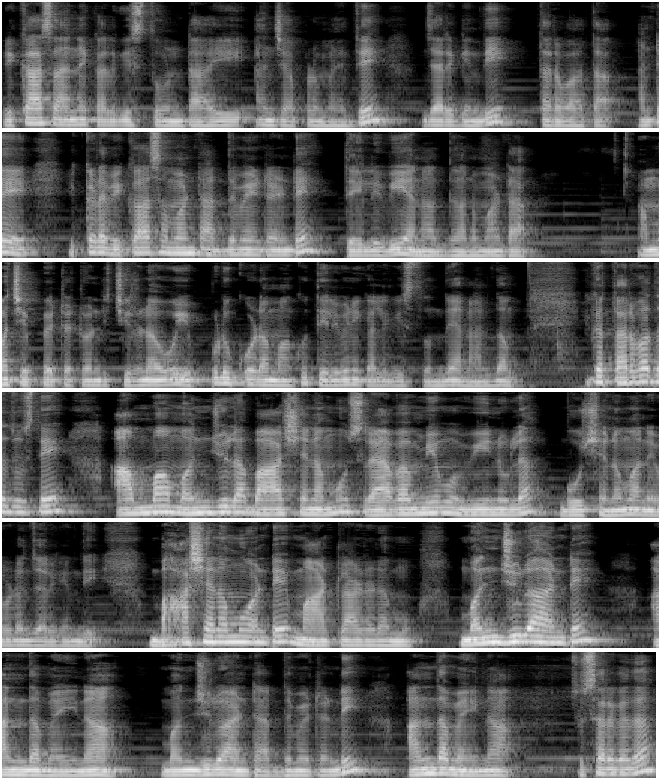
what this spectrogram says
వికాసాన్ని కలిగిస్తూ ఉంటాయి అని చెప్పడం అయితే జరిగింది. తర్వాత అంటే ఇక్కడ వికాసం అంటే అర్థం ఏంటంటే తెలివి అని అర్థం అనమాట అమ్మ చెప్పేటటువంటి చిరునవ్వు ఎప్పుడు కూడా మాకు తెలివిని కలిగిస్తుంది అని అర్థం. ఇక తర్వాత చూస్తే అమ్మ మంజుల భాషణము శ్రావమ్యము వీణుల భూషణము అని ఇవ్వడం జరిగింది. భాషణము అంటే మాట్లాడడము మంజుల అంటే అందమైన. మంజుల అంటే అర్థం ఏంటండి? అందమైన. చూసారు కదా?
